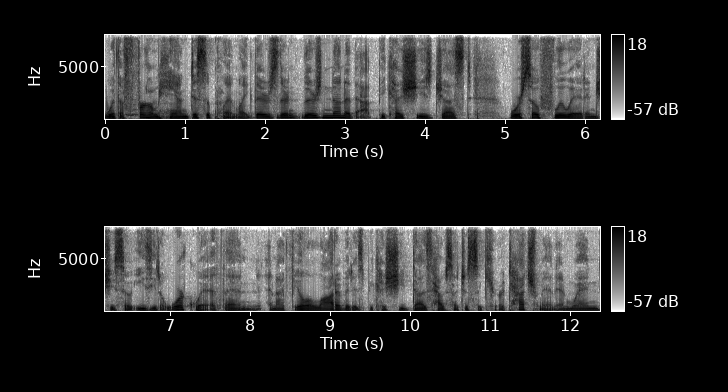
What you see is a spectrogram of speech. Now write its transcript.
with a firm hand discipline. Like there's there there's none of that because she's just we're so fluid and she's so easy to work with and and I feel a lot of it is because she does have such a secure attachment and when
